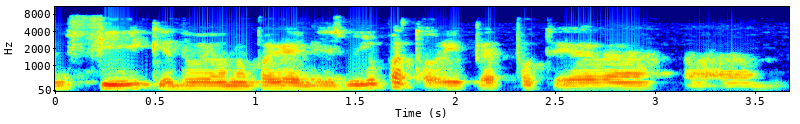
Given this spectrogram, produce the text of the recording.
il, fee che dovevano pagare gli sviluppatori per poter uh,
